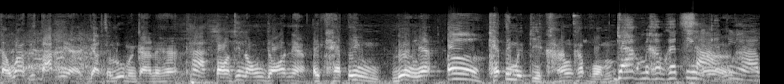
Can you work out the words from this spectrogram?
แต่ว่าพี่ตั๊กเนี่ยอยากจะรู้เหมือนกันนะฮะค่ะ ตอนที่น้องย้อนเนี่ยไปแคสติ้งเรื่องเนี้ยเออ แคสติ้งมากี่ครั้งครับผมยากไหมครับแคทติ้งสามแคทติ้งครับ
